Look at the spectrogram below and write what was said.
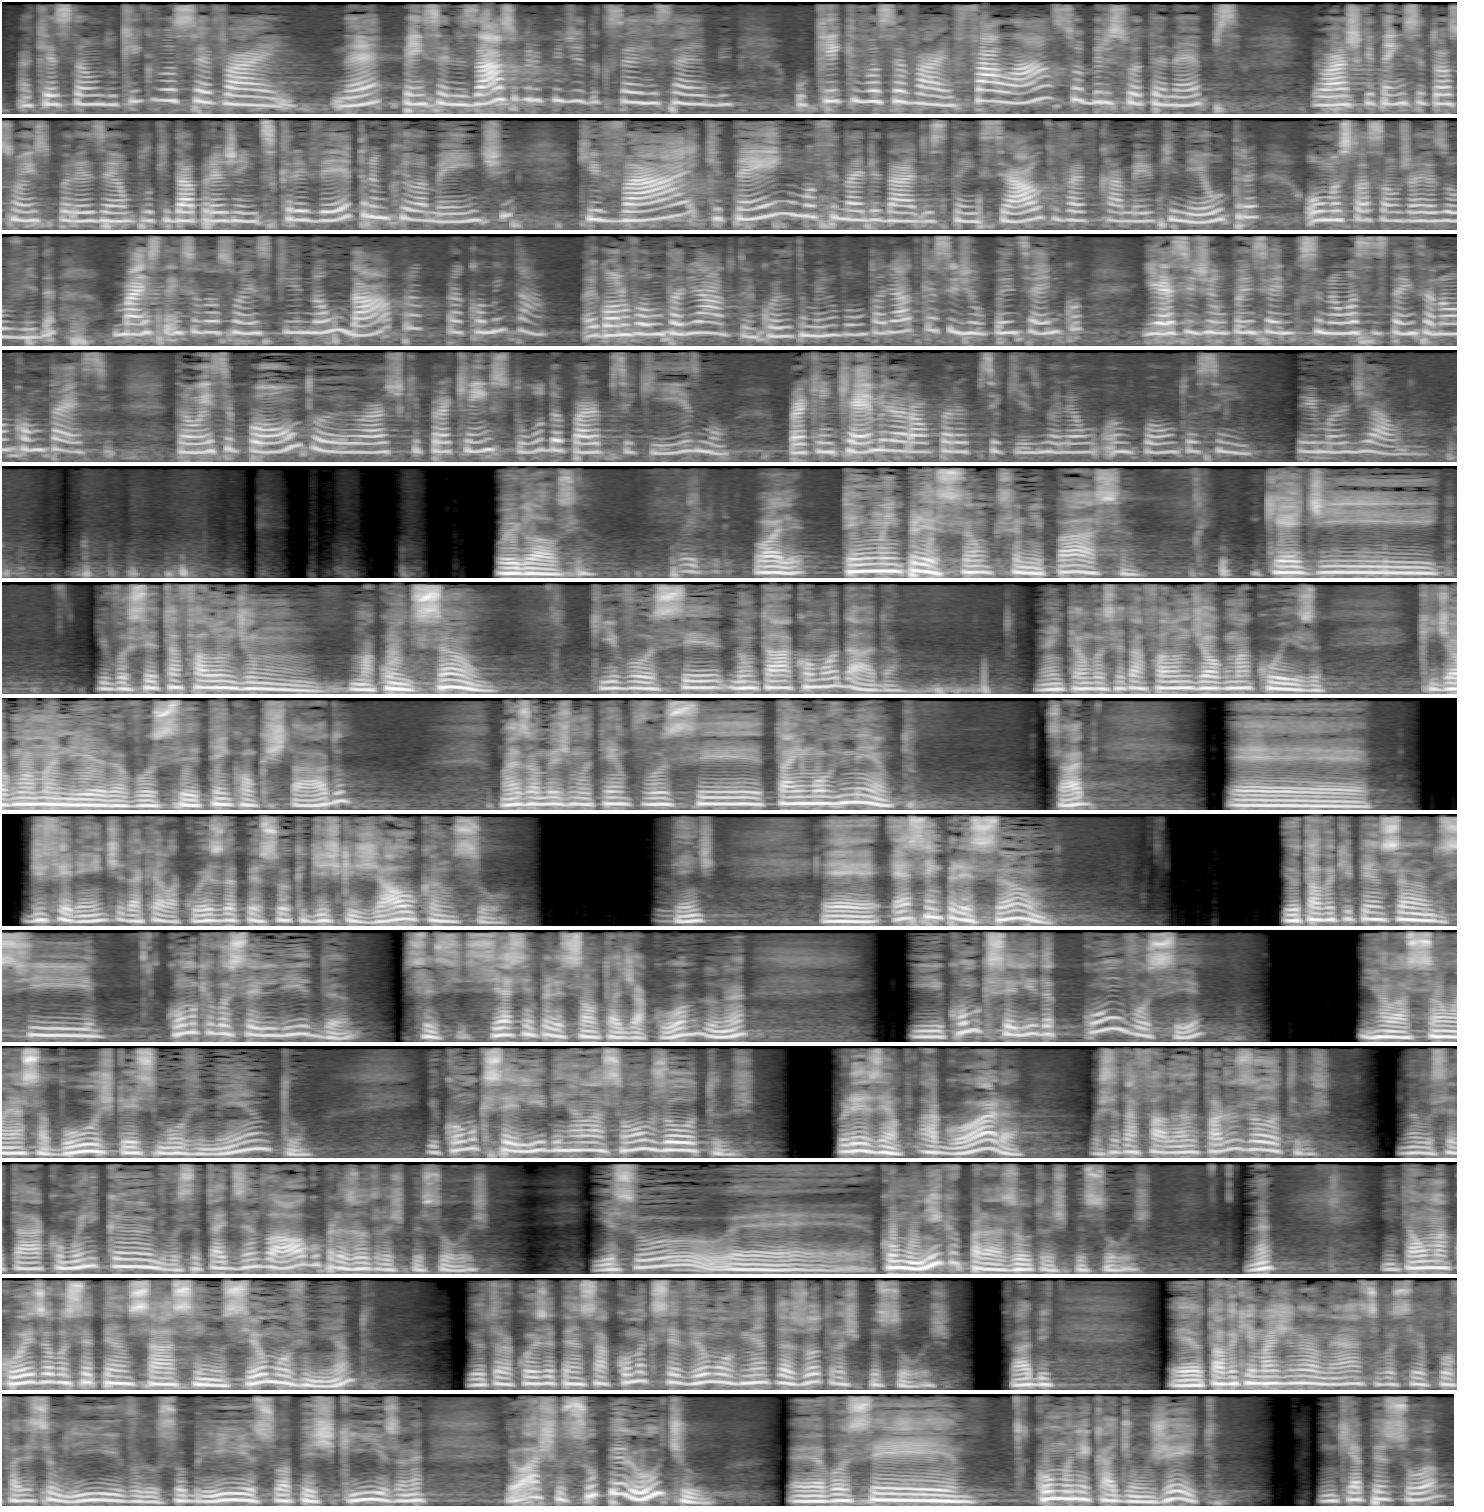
A questão do que, que você vai né, pensionizar sobre o pedido que você recebe, o que, que você vai falar sobre sua TENEPS. Eu acho que tem situações, por exemplo, que dá para a gente escrever tranquilamente, que vai, que tem uma finalidade assistencial, que vai ficar meio que neutra, ou uma situação já resolvida, mas tem situações que não dá para comentar. É igual no voluntariado, tem coisa também no voluntariado que é sigilo pensênico, e é sigilo pensênico senão assistência não acontece. Então, esse ponto, eu acho que para quem estuda parapsiquismo, para quem quer melhorar o parapsiquismo, ele é um, um ponto assim primordial. Né? Oi, Glaucia. Oi, querido. Olha, tem uma impressão que você me passa, que é de que você está falando de um, uma condição que você não está acomodada. Né? Então você está falando de alguma coisa que de alguma maneira você tem conquistado, mas ao mesmo tempo você está em movimento, sabe? É diferente daquela coisa da pessoa que diz que já alcançou, entende? É, essa impressão, eu estava aqui pensando, se como que você lida, se, se essa impressão está de acordo, né? E como que você lida com você em relação a essa busca, esse movimento, e como que você lida em relação aos outros. Por exemplo, agora você está falando para os outros, né? você está comunicando, você está dizendo algo para as outras pessoas. Isso é, comunica para as outras pessoas. Né? Então, uma coisa é você pensar assim no seu movimento, e outra coisa é pensar como é que você vê o movimento das outras pessoas, sabe? É, eu estava aqui imaginando, né, se você for fazer seu livro sobre isso, sua pesquisa, né? Eu acho super útil é, você comunicar de um jeito em que a pessoa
